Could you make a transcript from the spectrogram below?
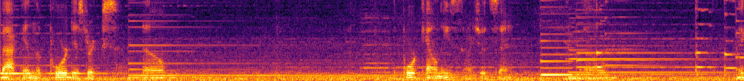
back in the poor districts, um, the poor counties, I should say, um, they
